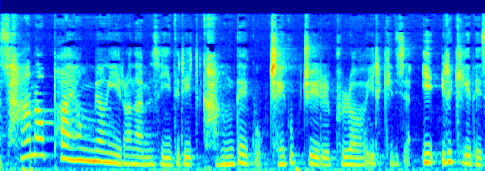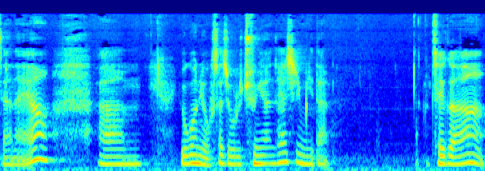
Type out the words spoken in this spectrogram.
산업화 혁명이 일어나면서 이들이 강대국, 제국주의를 불러 일으키게 되잖아요. 음, 요거는 역사적으로 중요한 사실입니다. 제가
